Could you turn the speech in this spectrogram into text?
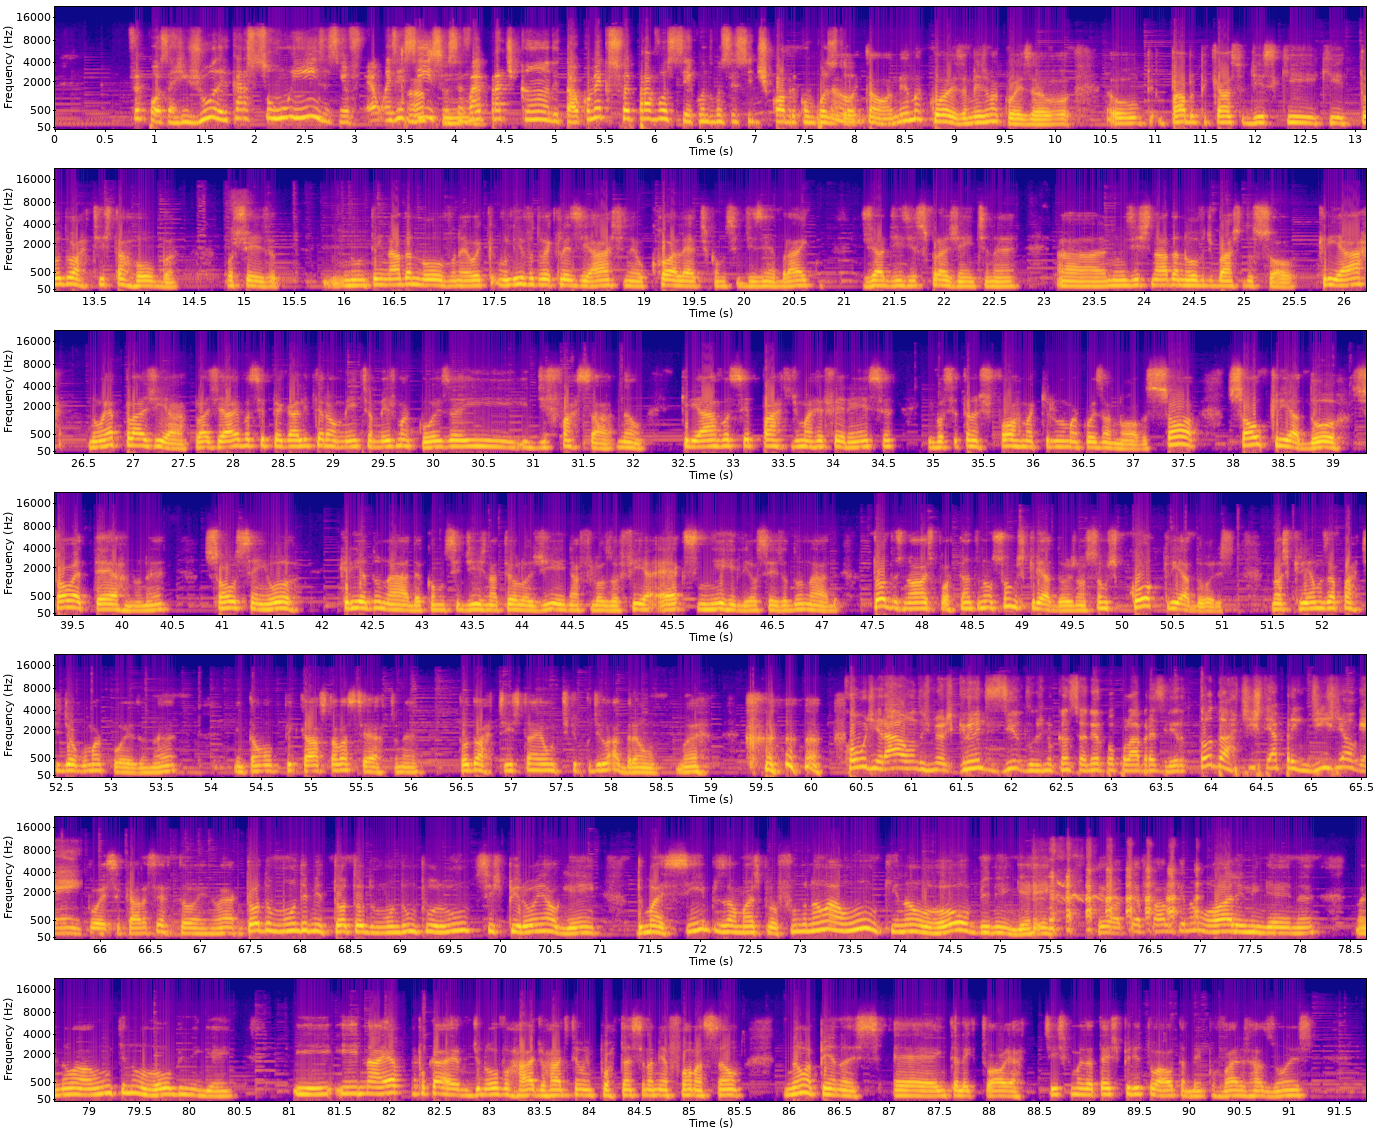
Falei, pô, Sérgio, jura? Ele, cara, são ruins, assim, é um exercício, ah, você vai praticando e tal. Como é que isso foi para você quando você se descobre compositor? Não, então, a mesma coisa, a mesma coisa. O, o Pablo Picasso disse que, que todo artista rouba, ou seja, não tem nada novo, né? O, o livro do Eclesiastes, né, o Coelete, como se diz em hebraico, já diz isso pra gente, né? Ah, não existe nada novo debaixo do sol. Criar não é plagiar. Plagiar é você pegar literalmente a mesma coisa e, e disfarçar. Não. Criar você parte de uma referência e você transforma aquilo numa coisa nova. Só, só o Criador, só o Eterno, né? Só o Senhor cria do nada, como se diz na teologia e na filosofia, ex nihilo, ou seja, do nada. Todos nós, portanto, não somos criadores, nós somos co-criadores. Nós criamos a partir de alguma coisa, né? Então, o Picasso estava certo, né? Todo artista é um tipo de ladrão, não é? Como dirá um dos meus grandes ídolos no cancioneiro popular brasileiro, todo artista é aprendiz de alguém. Pô, esse cara acertou, hein, não é? Todo mundo imitou todo mundo, um por um se inspirou em alguém. Do mais simples ao mais profundo, não há um que não roube ninguém. Eu até falo que não olhe ninguém, né? Mas não há um que não roube ninguém. E, e, na época, de novo, rádio, rádio tem uma importância na minha formação, não apenas é, intelectual e artística, mas até espiritual também, por várias razões.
